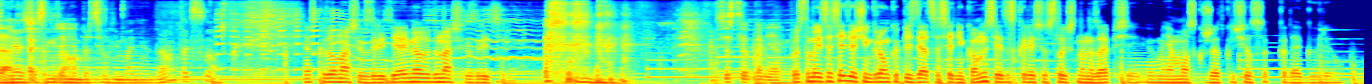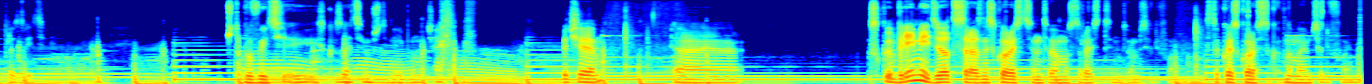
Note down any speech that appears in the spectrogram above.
Да, Я, честно говоря, не обратил внимания. Да, он так сказал. Я сказал наших зрителей. Я имел в виду наших зрителей. Все с тобой понятно. Просто мои соседи очень громко пиздят в соседней комнате, это, скорее всего, слышно на записи. И у меня мозг уже отключился, когда я говорил про зрителей. Чтобы выйти и сказать им, чтобы они помолчали. Короче, э, время идет с разной скоростью на твоем устройстве, на твоем телефоне. С такой скоростью, как на моем телефоне.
